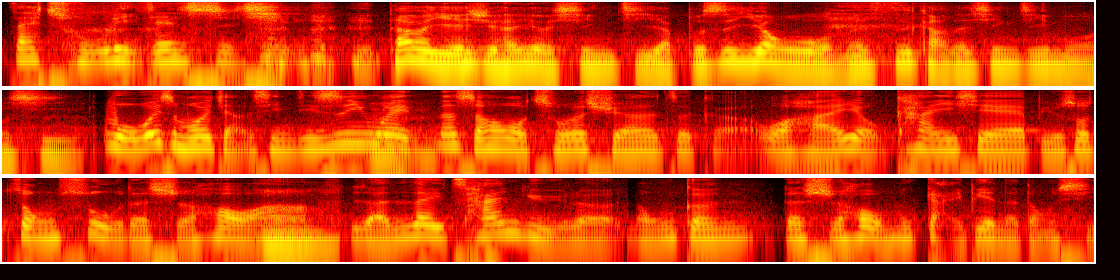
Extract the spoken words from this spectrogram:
在处理这件事情。他们也许很有心机啊，不是用我们思考的心机模式。我为什么会讲心机？是因为那时候我除了学了这个，我还有看一些，比如说种树的时候啊，嗯、人类参与了农耕的时候，我们改变的东西。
